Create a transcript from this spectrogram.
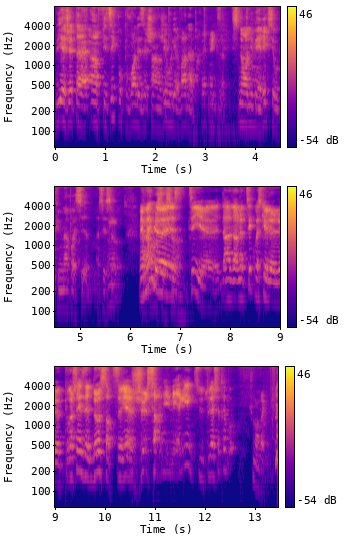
lui, il euh, en physique pour pouvoir les échanger ou les revendre après. Exact. Sinon, en numérique, c'est aucunement possible. Ben, C'est ça. Mm. Mais Ah, même, le, euh, dans, dans l'optique où est-ce que le, le prochain Zelda sortirait juste en numérique, tu, tu l'achèterais pas? Je m'en vais. Et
